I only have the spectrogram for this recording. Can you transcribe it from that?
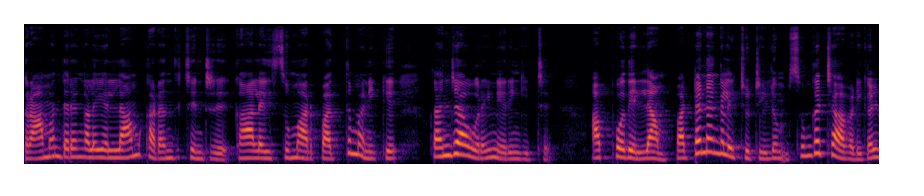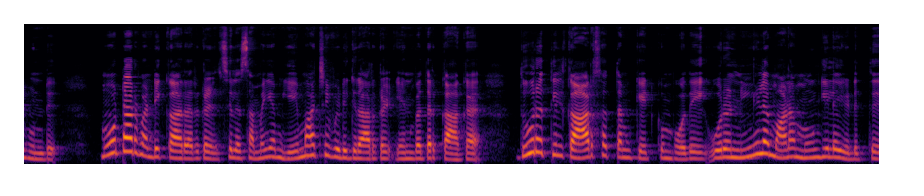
கிராமந்தரங்களையெல்லாம் கடந்து சென்று காலை சுமார் பத்து மணிக்கு தஞ்சாவூரை நெருங்கிற்று. அப்போதெல்லாம் பட்டணங்களைச் சுற்றிலும் சுங்கச்சாவடிகள் உண்டு. மோட்டார் வண்டிக்காரர்கள் சில சமயம் ஏமாற்றி விடுகிறார்கள் என்பதற்காக தூரத்தில் கார் சத்தம் கேட்கும் போதே ஒரு நீளமான மூங்கிலை எடுத்து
